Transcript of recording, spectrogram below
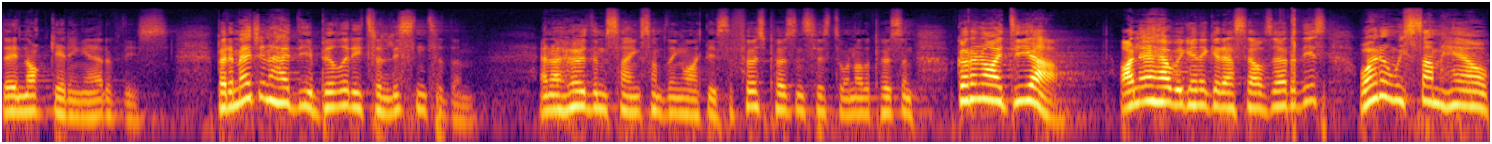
They're not getting out of this. But imagine I had the ability to listen to them. And I heard them saying something like this. The first person says to another person, I've got an idea. I know how we're going to get ourselves out of this. Why don't we somehow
